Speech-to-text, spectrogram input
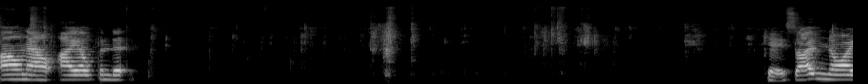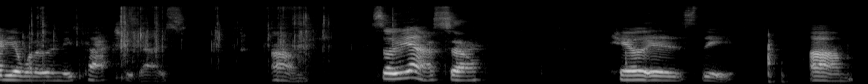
Oh no. I opened it. Okay, so I have no idea what are in these packs, you guys. Um, so yeah, so here is the, um,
